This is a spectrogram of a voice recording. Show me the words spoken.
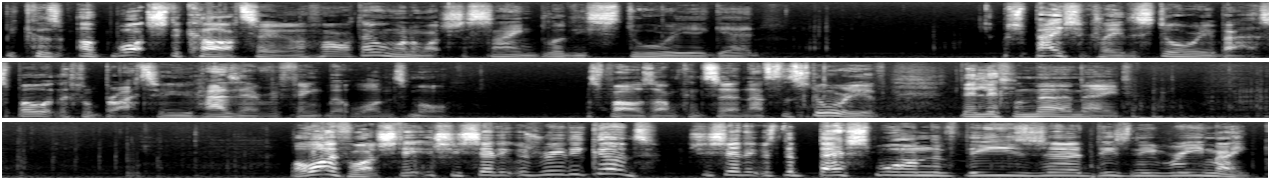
Because I'd watched the cartoon I thought, I don't want to watch the same bloody story again. Is basically the story about a spoiled little brat who has everything but wants more. As far as I'm concerned, that's the story of The Little Mermaid. My wife watched it and she said it was really good. She said it was the best one of these uh, Disney remake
